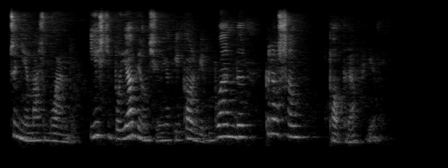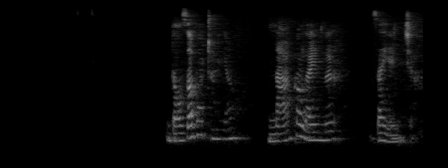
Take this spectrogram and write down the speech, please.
czy nie masz błędów. Jeśli pojawią się jakiekolwiek błędy, proszę popraw je. Do zobaczenia na kolejnych zajęciach.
